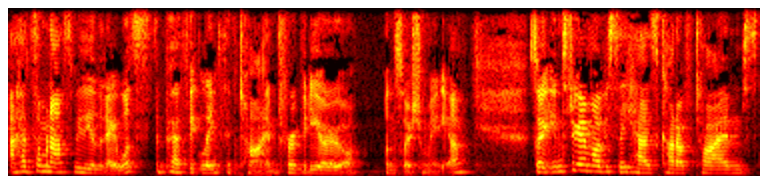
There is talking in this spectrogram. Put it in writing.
I had someone ask me the other day, what's the perfect length of time for a video on social media? So Instagram obviously has cutoff times.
